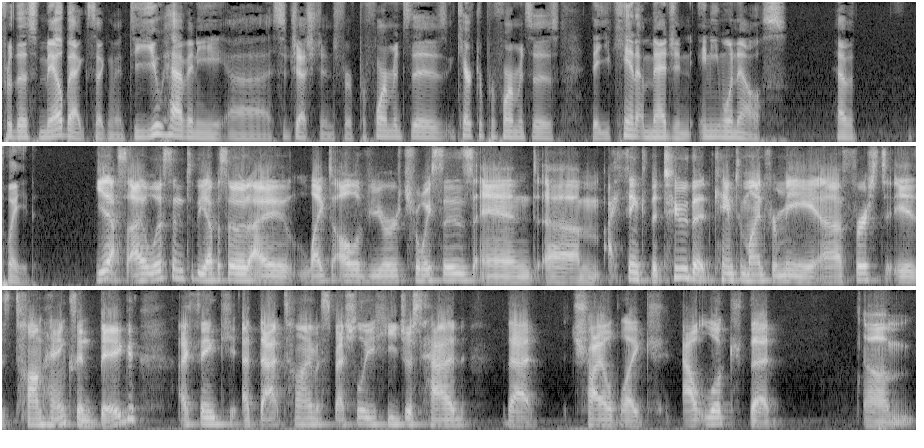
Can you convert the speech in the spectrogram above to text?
for this mailbag segment, do you have any uh, suggestions for performances, character performances that you can't imagine anyone else have played? Yes, I listened to the episode. I liked all of your choices, and um, I think the two that came to mind for me uh, first is Tom Hanks in Big. I think at that time, especially, he just had that childlike outlook that um,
